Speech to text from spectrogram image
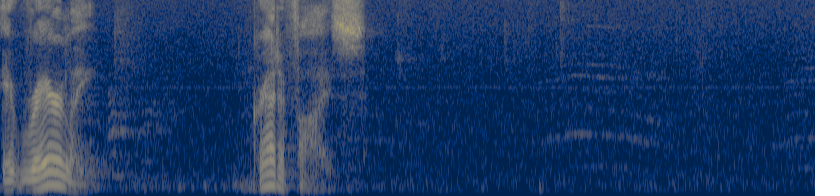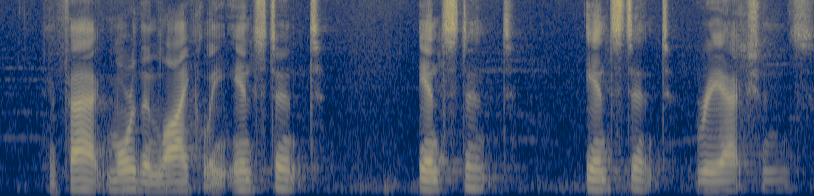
it rarely gratifies. In fact, more than likely, instant, instant, instant reactions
